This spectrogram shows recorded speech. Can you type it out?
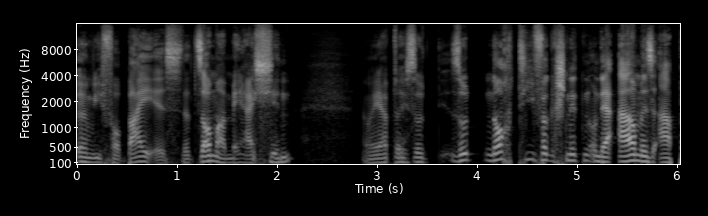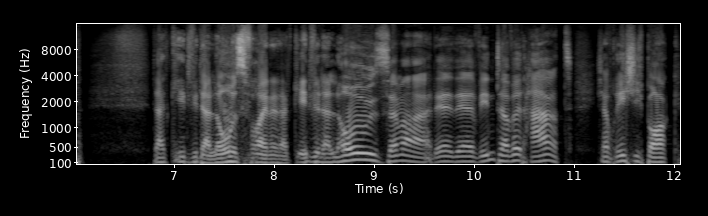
irgendwie vorbei ist, das Sommermärchen, aber ihr habt euch so, so noch tiefer geschnitten und der Arm ist ab. Das geht wieder los, Freunde, das geht wieder los. Sag mal, der, der Winter wird hart. Ich habe richtig Bock.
